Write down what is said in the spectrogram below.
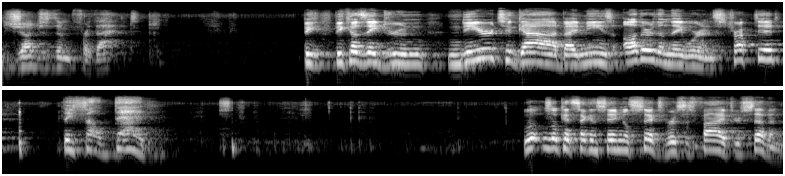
judged them for that. Be- because they drew near to God by means other than they were instructed, they fell dead. Look at 2 Samuel 6, verses 5 through 7.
